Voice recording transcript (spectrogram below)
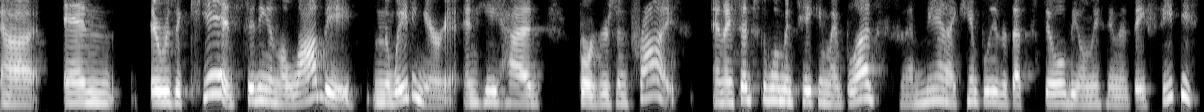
uh, and there was a kid sitting in the lobby in the waiting area and he had burgers and fries and I said to the woman taking my blood, man, I can't believe that that's still the only thing that they feed these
